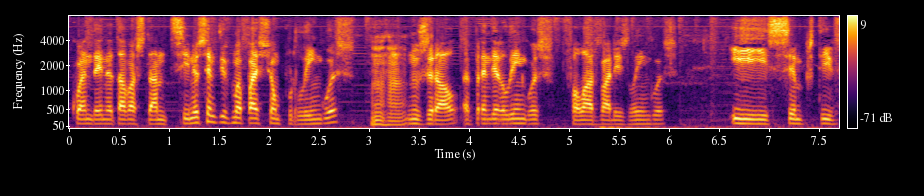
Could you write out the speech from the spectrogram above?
quando ainda estava a estudar medicina, eu sempre tive uma paixão por línguas, Uhum. no geral, aprender línguas, falar várias línguas. E sempre tive,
